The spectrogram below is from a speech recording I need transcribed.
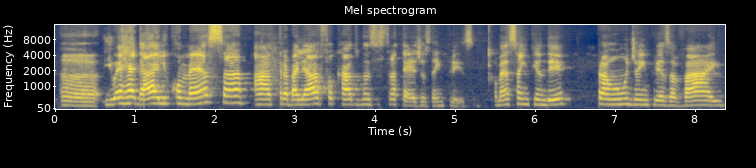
Uh, e o RH ele começa a trabalhar focado nas estratégias da empresa, começa a entender para onde a empresa vai,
